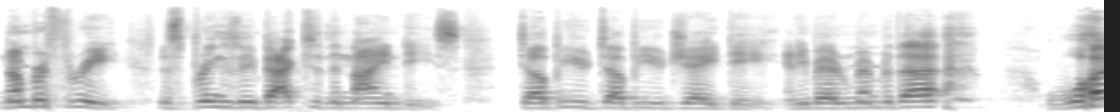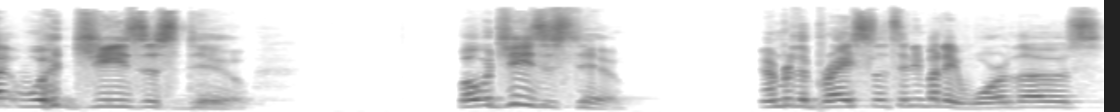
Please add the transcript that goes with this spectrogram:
Number three, this brings me back to the 90s. WWJD. Anybody remember that? What would Jesus do? What would Jesus do? Remember the bracelets? Anybody wore those?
